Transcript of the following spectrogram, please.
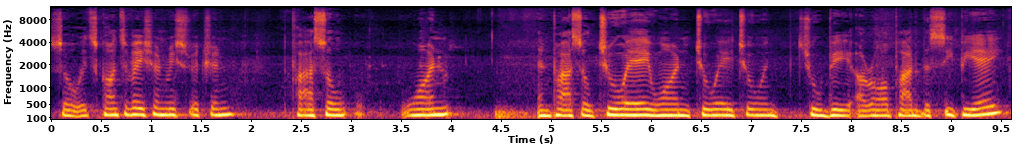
So it's conservation restriction, parcel one and parcel 2A, 1, 2A, 2, and 2B are all part of the CPA,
